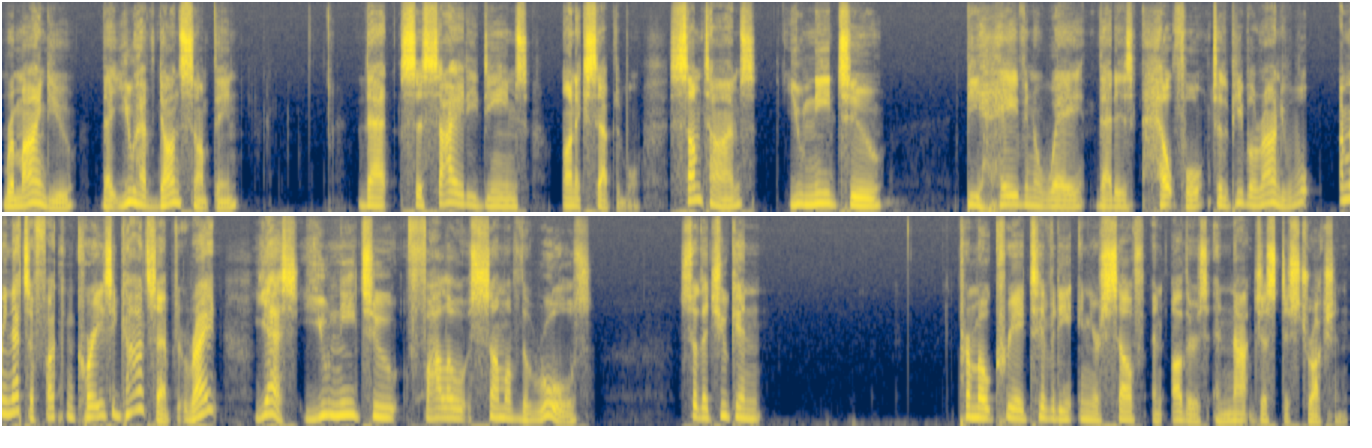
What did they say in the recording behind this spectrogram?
remind you that you have done something that society deems unacceptable. Sometimes you need to behave in a way that is helpful to the people around you. I mean, that's a fucking crazy concept, right? Yes, you need to follow some of the rules so that you can promote creativity in yourself and others and not just destruction.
